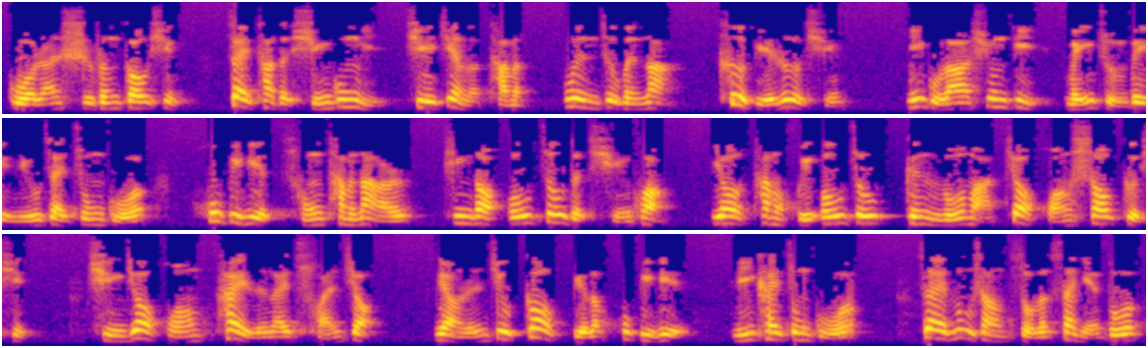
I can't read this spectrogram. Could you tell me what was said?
果然十分高兴，在他的行宫里接见了他们，问这问那，特别热情。尼古拉兄弟没准备留在中国，忽必烈从他们那儿听到欧洲的情况，要他们回欧洲跟罗马教皇捎个信，请教皇派人来传教。两人就告别了忽必烈。离开中国，在路上走了三年多，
